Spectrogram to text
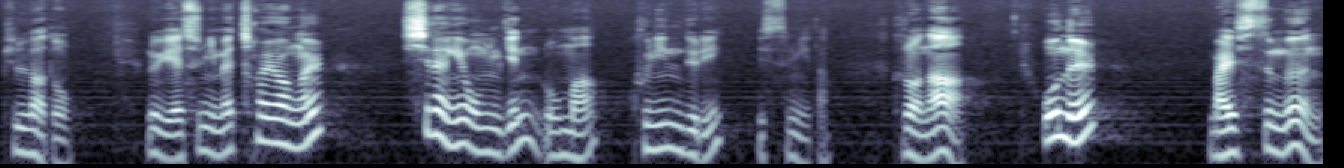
빌라도, 그리고 예수님의 처형을 실행에 옮긴 로마 군인들이 있습니다. 그러나 오늘 말씀은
